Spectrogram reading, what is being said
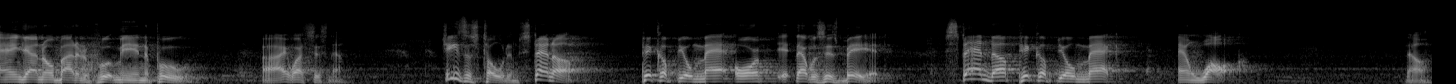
I ain't got nobody to put me in the pool. All right, watch this now. Jesus told him, Stand up, pick up your mat, or that was his bed. Stand up, pick up your mat, and walk. Now,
